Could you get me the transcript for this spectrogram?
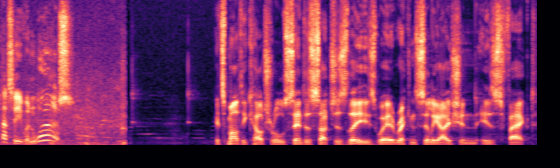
that's even worse. It's multicultural centres such as these where reconciliation is fact.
